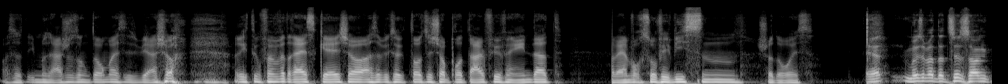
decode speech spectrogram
also ich muss auch schon sagen, damals, das wäre schon Richtung 35 gehen schon, also wie gesagt, da hat sich schon brutal viel verändert, weil einfach so viel Wissen schon da ist. Ja, muss aber dazu sagen,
